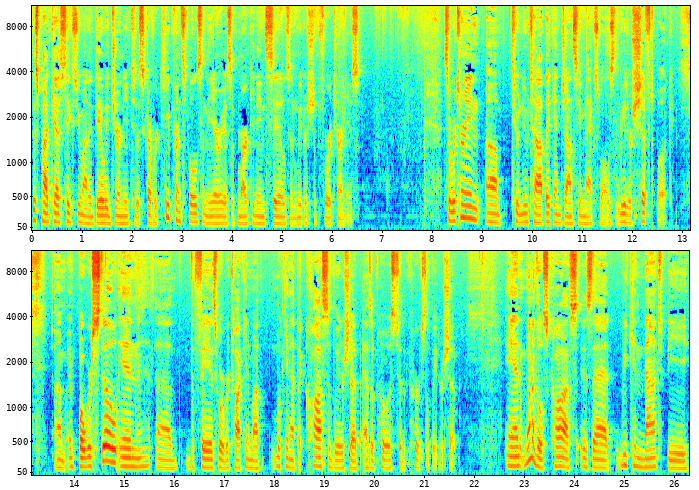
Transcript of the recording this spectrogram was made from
This podcast takes you on a daily journey to discover key principles in the areas of marketing, sales, and leadership for attorneys. So, returning um, to a new topic and John C. Maxwell's Leadershift book. Um, but we're still in uh, the phase where we're talking about looking at the costs of leadership as opposed to the perks of leadership. And one of those costs is that we cannot be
